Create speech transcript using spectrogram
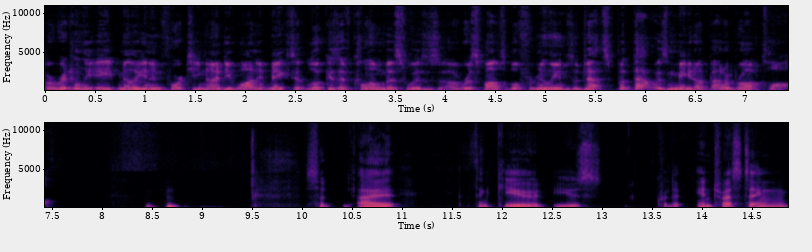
originally 8 million in 1491, it makes it look as if Columbus was uh, responsible for millions of deaths, but that was made up out of broadcloth. So I think you use quite an interesting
